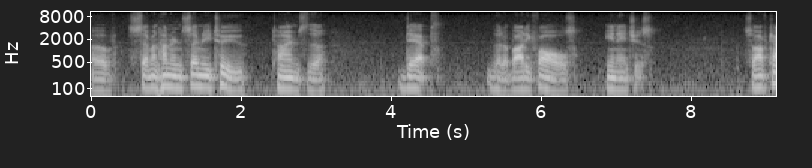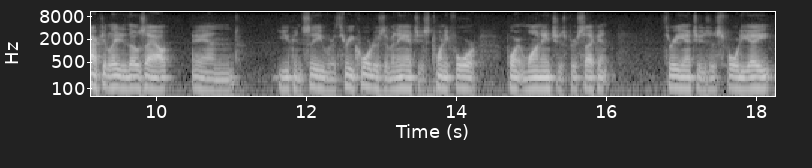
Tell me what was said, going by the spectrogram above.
of 772 times the depth that a body falls in inches. So I've calculated those out and you can see where three quarters of an inch is 24.1 inches per second, 3 inches is 48,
